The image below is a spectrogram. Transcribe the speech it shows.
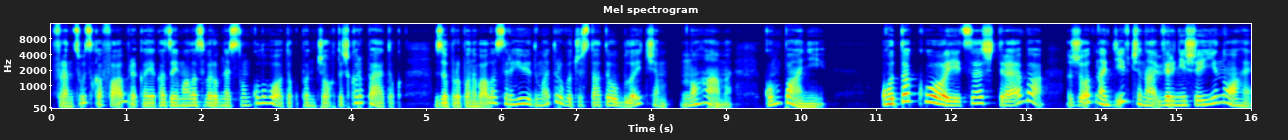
французька фабрика, яка займалась виробництвом колготок, панчох та шкарпеток, запропонувала Сергію Дмитровичу стати обличчям ногами компанії. Отакої, це ж треба. Жодна дівчина, вірніше її ноги,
